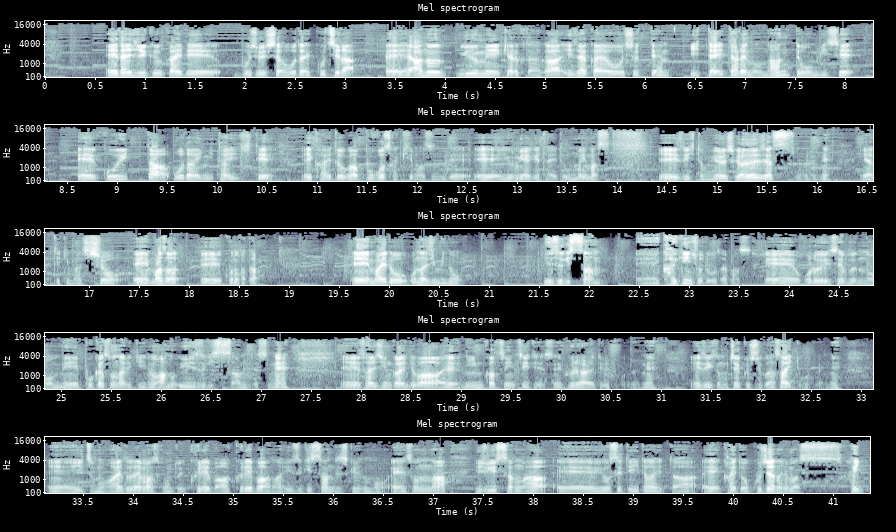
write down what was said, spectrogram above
えー第19回で募集したお題、こちら。えーあの有名キャラクターが居酒屋を出店。一体誰のなんてお店？えーこういったお題に対して、えー回答がボコスが来てますんで、えー読み上げたいと思います。えーぜひともよろしくお願いします。ということでね、やっていきましょう。えーまずは、えーこの方。えー毎度おなじみの、ゆずきさん、えー、解禁賞でございます。えー、ホロイセブンの名ポキャソナリティのあのゆずきさんですね。えー、最新回では、えー、妊活についてですね、触れられているということでね、えー、ぜひともチェックしてくださいということでね、えー、いつもありがとうございます。本当にクレバー、クレバーなゆずきさんですけれども、えー、そんなゆずきさんが、えー、寄せていただいた、えー、回答こちらになります。はい。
